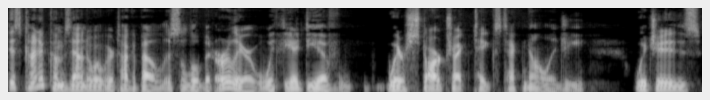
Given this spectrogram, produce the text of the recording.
this kind of comes down to what we were talking about this a little bit earlier with the idea of where Star Trek takes technology which is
